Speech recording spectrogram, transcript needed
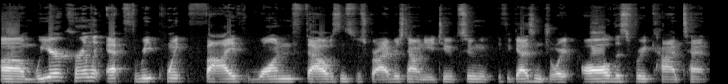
Um, we are currently at 3.51 thousand subscribers now on YouTube. So if you guys enjoy all this free content,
